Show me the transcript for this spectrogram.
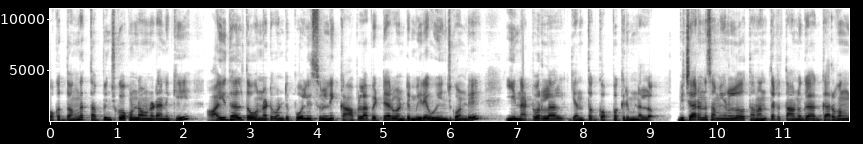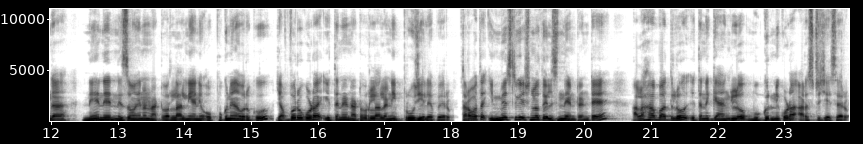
ఒక దొంగ తప్పించుకోకుండా ఉండడానికి ఆయుధాలతో ఉన్నటువంటి పోలీసుల్ని కాపలా పెట్టారు అంటే మీరే ఊహించుకోండి ఈ నట్వర్లాల్ ఎంత గొప్ప క్రిమినల్లో. విచారణ సమయంలో తనంతట తానుగా గర్వంగా నేనే నిజమైన నటవర్లాల్ని అని ఒప్పుకునే వరకు ఎవ్వరూ కూడా ఇతనే నటవర్లాలని ప్రూవ్ చేయలేకపోయారు. తర్వాత ఇన్వెస్టిగేషన్లో తెలిసింది ఏంటంటే అలహాబాద్లో ఇతని గ్యాంగ్లో ముగ్గురిని కూడా అరెస్ట్ చేశారు.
